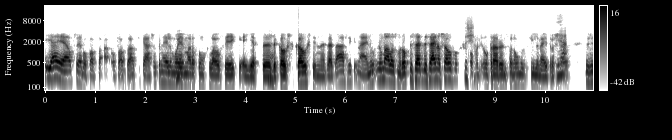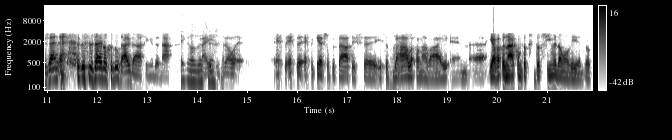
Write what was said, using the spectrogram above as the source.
Ja, ja, of ze hebben op, op, op Antarctica ook een hele mooie ja. marathon, geloof ik. En je hebt uh, ja. de Coast to Coast in uh, Zuid-Afrika. Nee, noem, noem, alles maar op. Er zijn er, zijn al zoveel, dus... of een ultrarun van 100 kilometer of zo. Ja. Dus, er zijn, dus er zijn nog genoeg uitdagingen daarna. Ik wil mij zeggen. is het wel echt, echt, echt de kerst op de taart is, uh, is het behalen van Hawaii. En ja, wat daarna komt, dat, dat zien we dan wel weer. Dat,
